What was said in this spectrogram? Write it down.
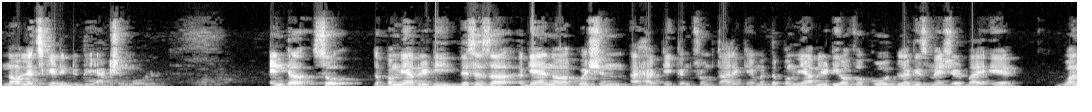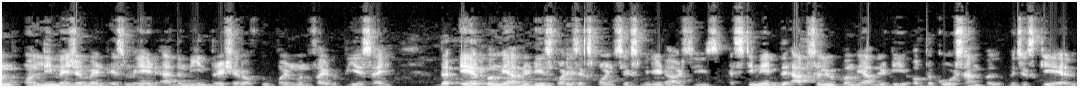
Now let's get into the action mode. Enter. So the permeability, this is a, again a question I have taken from Tarek Ahmed. The permeability of a core plug is measured by air. One only measurement is made at the mean pressure of 2.15 to psi the air permeability is 46.6 millidarcies. Estimate the absolute permeability of the core sample, which is KL.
